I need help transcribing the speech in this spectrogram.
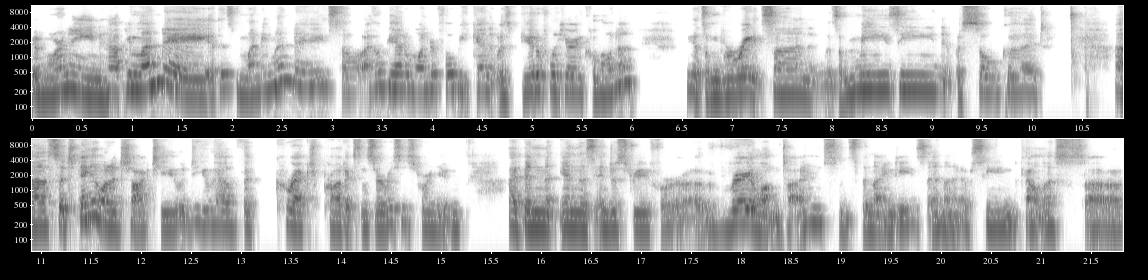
Good morning. Happy Monday. It is Money Monday. So I hope you had a wonderful weekend. It was beautiful here in Kelowna. We had some great sun. It was amazing. It was so good. Uh, so today I wanted to talk to you. Do you have the correct products and services for you? I've been in this industry for a very long time, since the 90s, and I have seen countless uh,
